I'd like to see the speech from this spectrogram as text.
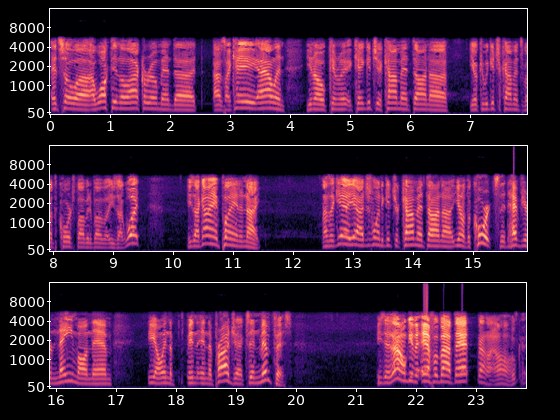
and so uh, I walked in the locker room, and uh, I was like, hey, Alan, you know, can we can get you a comment on, uh, you know, can we get your comments about the courts, blah, blah, blah, blah. He's like, what? He's like, I ain't playing tonight. I was like, yeah, yeah, I just wanted to get your comment on, uh, you know, the courts that have your name on them, you know, in the in in the projects in Memphis. He says, I don't give a F about that. I'm like, oh, okay.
